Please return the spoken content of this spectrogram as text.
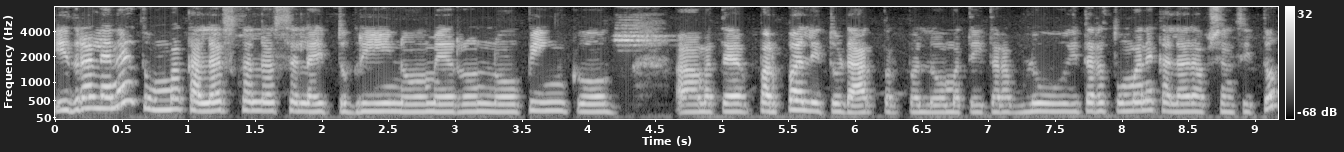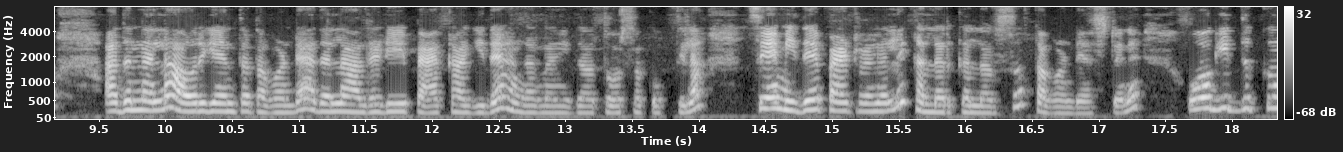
ಇದರಲ್ಲೇ ತುಂಬ ಕಲರ್ಸ್ ಕಲರ್ಸ್ ಎಲ್ಲ ಇತ್ತು. ಗ್ರೀನು ಮೆರೂನು ಪಿಂಕು ಮತ್ತು ಪರ್ಪಲ್ ಇತ್ತು ಡಾರ್ಕ್ ಪರ್ಪಲ್ಲು ಮತ್ತು ಈ ಥರ ಬ್ಲೂ ಈ ಥರ ತುಂಬಾ ಕಲರ್ ಆಪ್ಷನ್ಸ್ ಇತ್ತು. ಅದನ್ನೆಲ್ಲ ಅವರಿಗೆ ಅಂತ ತಗೊಂಡೆ. ಅದೆಲ್ಲ ಆಲ್ರೆಡಿ ಪ್ಯಾಕ್ ಆಗಿದೆ. ಹಾಗಾಗಿ ನಾನೀಗ ತೋರ್ಸೋಕೆ ಹೋಗ್ತಿಲ್ಲ. ಸೇಮ್ ಇದೇ ಪ್ಯಾಟ್ರನಲ್ಲಿ ಕಲರ್ ಕಲರ್ಸು ತಗೊಂಡೆ ಅಷ್ಟೇ ಹೋಗಿದ್ದಕ್ಕೂ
